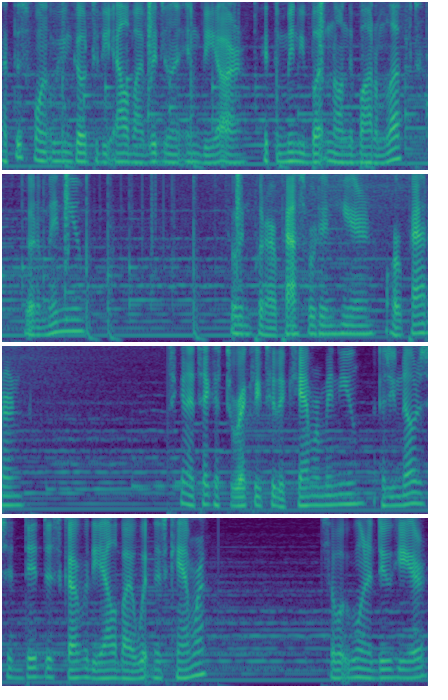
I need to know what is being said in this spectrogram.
At this point, we can go to the Alibi Vigilant NVR, hit the menu button on the bottom left, go to menu, go ahead and put our password in here or pattern, it's going to take us directly to the camera menu. As you notice, it did discover the Alibi Witness camera. So what we want to do here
